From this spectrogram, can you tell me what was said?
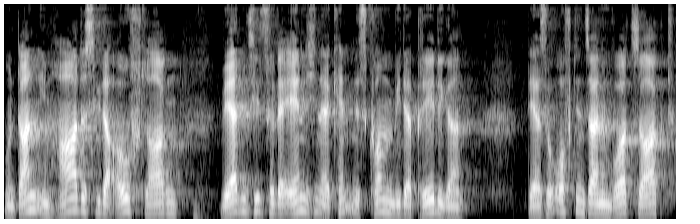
und dann im Hades wieder aufschlagen, werden sie zu der ähnlichen Erkenntnis kommen wie der Prediger, der so oft in seinem Wort sagt,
